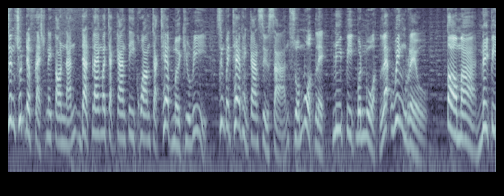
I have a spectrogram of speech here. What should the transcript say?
ซึ่งชุด The Flash ในตอนนั้น ดัดแปลงมาจากการตีความจากเทพ Mercury ซึ่งเป็นเทพแห่งการสื่อสาร สวมหมวกเหล็ก มีปีกบนหมวกและวิ่งเร็ว ต่อมาในปี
